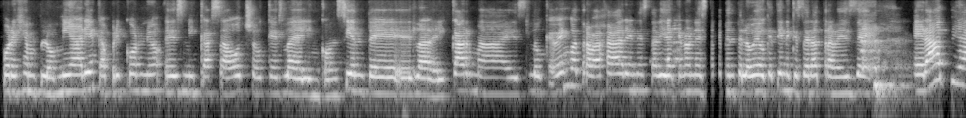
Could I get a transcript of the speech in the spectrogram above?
Por ejemplo, mi área Capricornio es mi casa 8, que es la del inconsciente, es la del karma, es lo que vengo a trabajar en esta vida que no necesariamente lo veo que tiene que ser a través de terapia,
